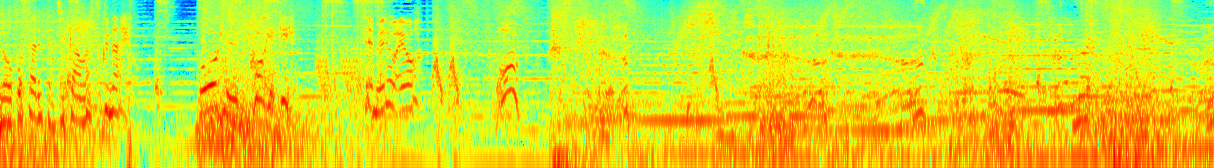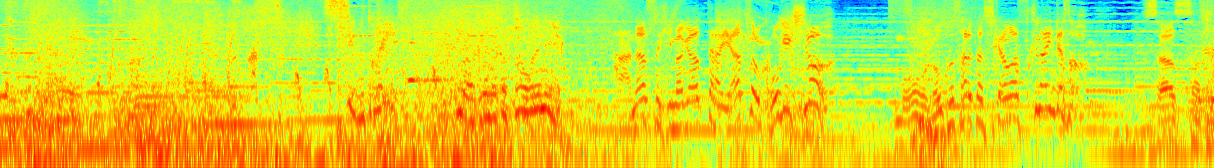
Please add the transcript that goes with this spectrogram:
残された時間は少ない。防御攻撃。攻めるわよしぶといなかなか倒れねえ。話す暇があったら奴を攻撃しろ。もう残された時間は少ないんだぞ。さっさと呼べ。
